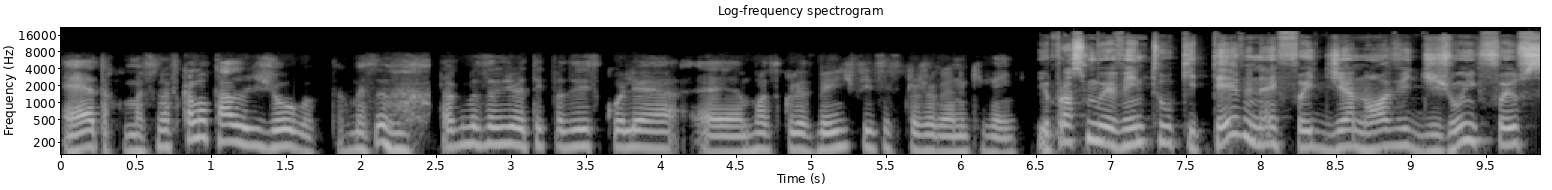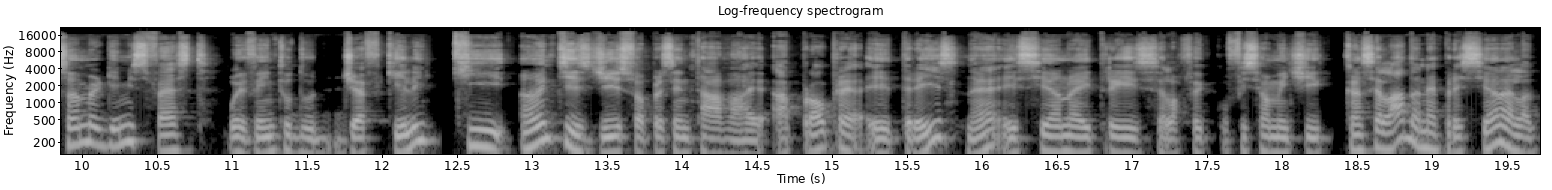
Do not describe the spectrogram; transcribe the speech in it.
É, tá começando a ficar lotado de jogo. Tá começando, tá começando a gente vai ter que fazer escolha, é, umas escolhas bem difíceis pra jogar ano que vem. E o próximo evento que teve, né, foi dia 9 de junho, foi o Summer Games Fest, o evento do Jeff Keighley, que antes disso apresentava a própria E3, né? Esse ano a E3 ela foi oficialmente cancelada, né, para esse ano, ela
